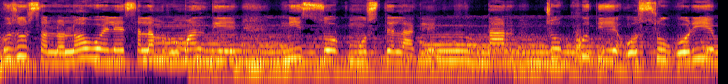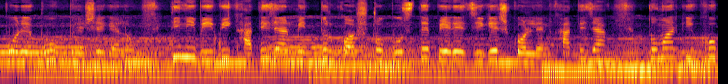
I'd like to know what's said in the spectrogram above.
হুজুর সাল্লাম রুমাল দিয়ে নিজ চোখ মুছতে লাগলেন। তার চক্ষু দিয়ে অশ্রু গড়িয়ে পড়ে বুক ভেসে গেল। তিনি বিবি খাতিজার মৃত্যুর কষ্ট বুঝতে পেরে জিজ্ঞেস করলেন খাতিজা তোমার কি খুব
